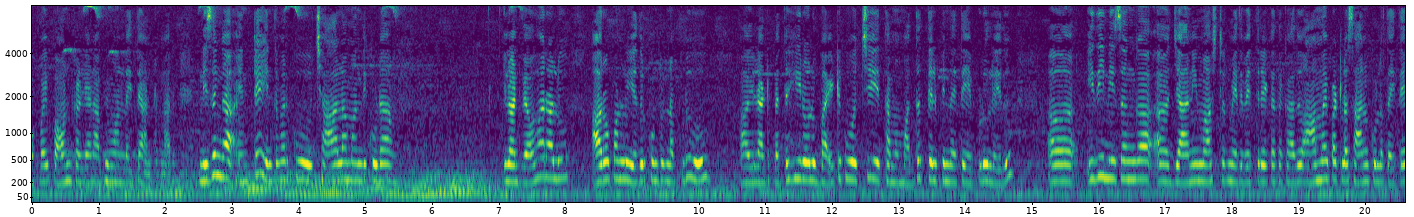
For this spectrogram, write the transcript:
ఒకవైపు పవన్ కళ్యాణ్ అభిమానులు అయితే అంటున్నారు. నిజంగా అంటే ఇంతవరకు చాలామంది కూడా ఇలాంటి వ్యవహారాలు ఆరోపణలు ఎదుర్కొంటున్నప్పుడు ఇలాంటి పెద్ద హీరోలు బయటకు వచ్చి తమ మద్దతు తెలిపింది అయితే ఎప్పుడూ లేదు. ఇది నిజంగా జానీ మాస్టర్ మీద వ్యతిరేకత కాదు. ఆ అమ్మాయి పట్ల సానుకూలత అయితే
